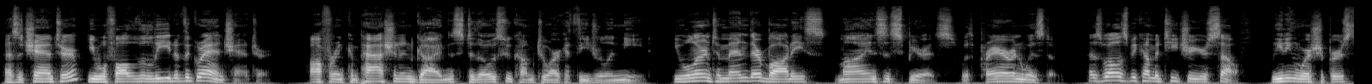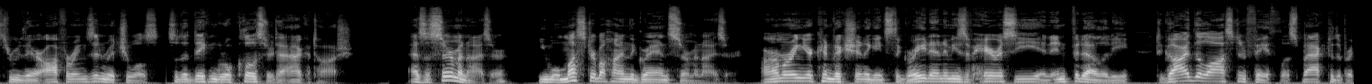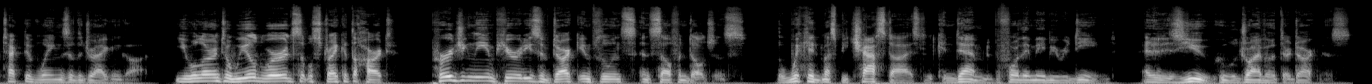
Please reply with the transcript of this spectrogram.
As a chanter, you will follow the lead of the Grand Chanter, offering compassion and guidance to those who come to our cathedral in need. You will learn to mend their bodies, minds, and spirits with prayer and wisdom, as well as become a teacher yourself, leading worshippers through their offerings and rituals so that they can grow closer to Akatosh. As a sermonizer, you will muster behind the Grand Sermonizer, armoring your conviction against the great enemies of heresy and infidelity to guide the lost and faithless back to the protective wings of the Dragon God. You will learn to wield words that will strike at the heart, purging the impurities of dark influence and self-indulgence. The wicked must be chastised and condemned before they may be redeemed, and it is you who will drive out their darkness.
